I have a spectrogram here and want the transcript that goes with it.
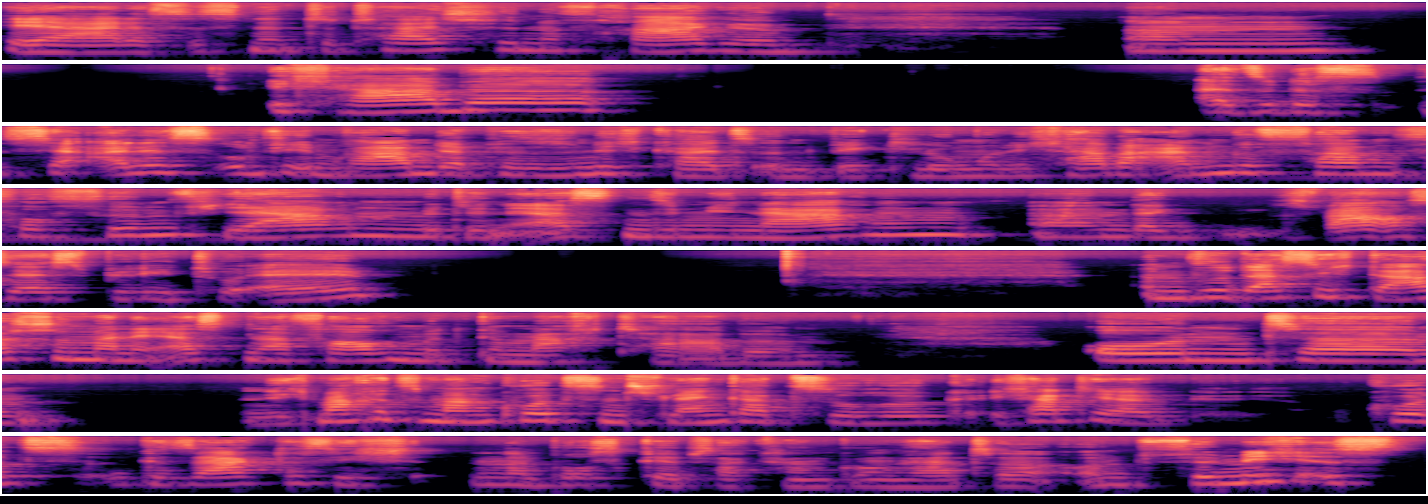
Ja, das ist eine total schöne Frage. Ähm, ich habe, also das ist ja alles irgendwie im Rahmen der Persönlichkeitsentwicklung und ich habe angefangen vor fünf Jahren mit den ersten Seminaren. Ähm, das war auch sehr spirituell so dass ich da schon meine ersten Erfahrungen mitgemacht habe. Und äh, ich mache jetzt mal einen kurzen Schlenker zurück. Ich hatte ja kurz gesagt, dass ich eine Brustkrebserkrankung hatte. Und für mich ist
